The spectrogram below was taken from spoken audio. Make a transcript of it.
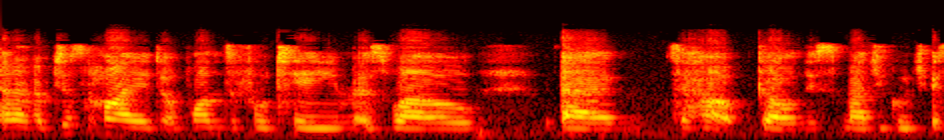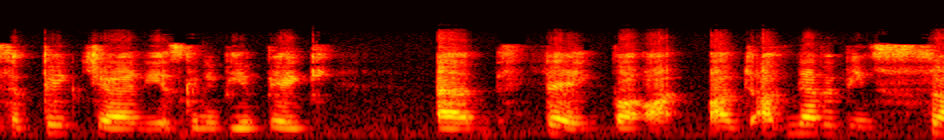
and I've just hired a wonderful team as well um, to help go on this magical. It's a big journey. It's going to be a big um, thing, but I, I've, I've never been so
